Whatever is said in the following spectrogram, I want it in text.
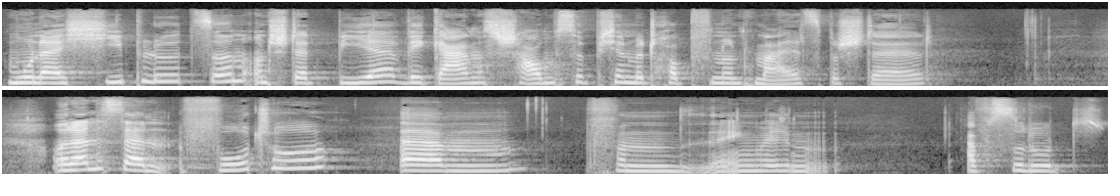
Monarchieblödsinn und statt Bier veganes Schaumsüppchen mit Hopfen und Malz bestellt. Und dann ist da ein Foto ähm, von irgendwelchen absolut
